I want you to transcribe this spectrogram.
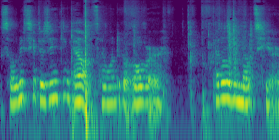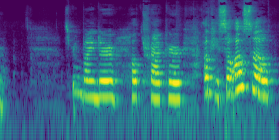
so let me see if there's anything else I want to go over. I have a little notes here. Spring binder, health tracker. Okay, so also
